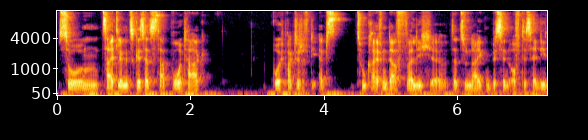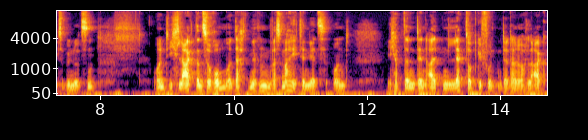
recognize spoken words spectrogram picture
so Zeitlimits gesetzt habe pro Tag, wo ich praktisch auf die Apps zugreifen darf, weil ich äh, dazu neige, ein bisschen oft das Handy zu benutzen. Und ich lag dann so rum und dachte mir, hm, was mache ich denn jetzt? Und ich habe dann den alten Laptop gefunden, der da noch lag,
